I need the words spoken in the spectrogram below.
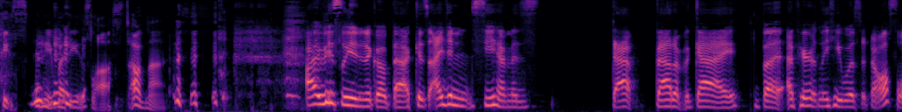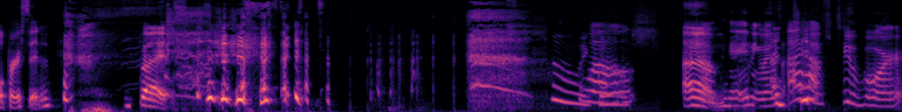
case anybody is lost on that. I obviously need to go back because I didn't see him as that bad of a guy, but apparently he was an awful person. But oh my Well, gosh. Um okay, anyways, I I, have two more.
